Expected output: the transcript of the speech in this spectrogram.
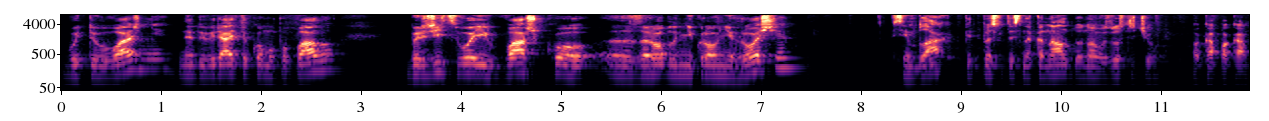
будьте уважні, не довіряйте кому попало, бережіть свої важко е, зароблені кровні гроші. Всім благ, підписуйтесь на канал, до нових зустрічей. Пока-пока.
